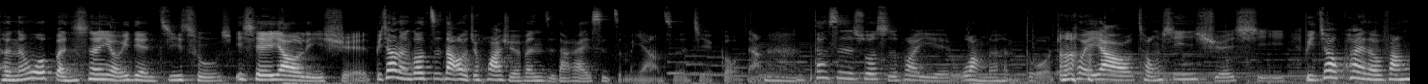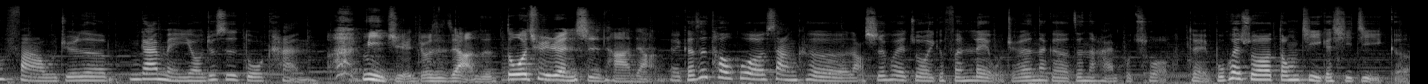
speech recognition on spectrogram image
可能我本身有一点基础，一些药理学比较能够知道，就化学分子大概是怎么样子的结构这样。嗯，但是说实话也忘了很多，就会要重新学习。比较快的方法，我觉得应该没有，就是多看。秘诀就是这样子，多去认识它这样。对，可是透过上课，老师会做一个分类，我觉得那个真的还不错。对，不会说冬季一个西季一个，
